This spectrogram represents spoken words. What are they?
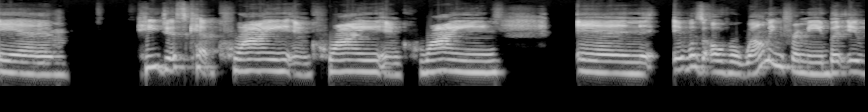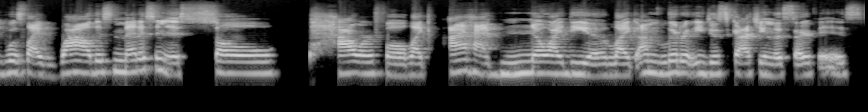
And he just kept crying and crying and crying and it was overwhelming for me but it was like wow this medicine is so powerful like i had no idea like i'm literally just scratching the surface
